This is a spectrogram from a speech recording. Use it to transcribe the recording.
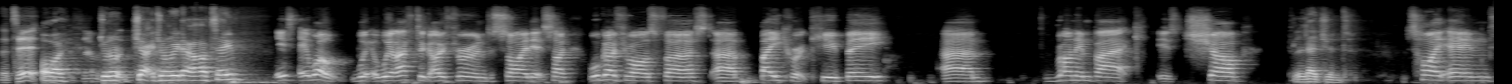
That's it. All right. Do you want, Jack, do you want to read out our team? It's it, well, we- we'll have to go through and decide it. So we'll go through ours first. Uh, Baker at QB, um, running back is Chubb, Legend. tight end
